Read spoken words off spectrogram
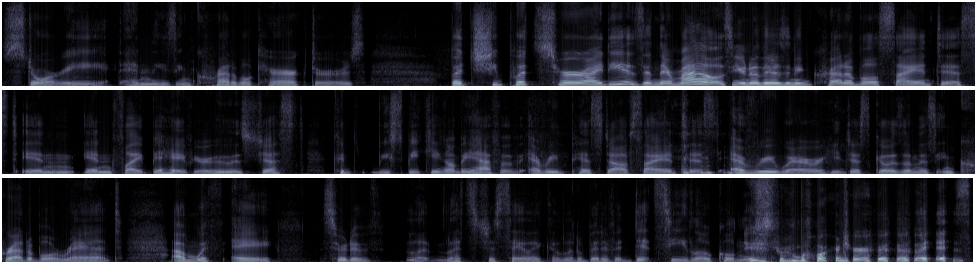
story mm-hmm. and these incredible characters. But she puts her ideas in their mouths. You know, there's an incredible scientist in in flight behavior who is just could be speaking on behalf of every pissed off scientist everywhere, where he just goes on this incredible rant um, with a sort of let, us just say like a little bit of a ditzy local news reporter who is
